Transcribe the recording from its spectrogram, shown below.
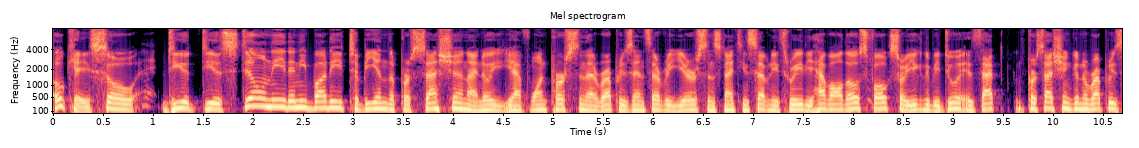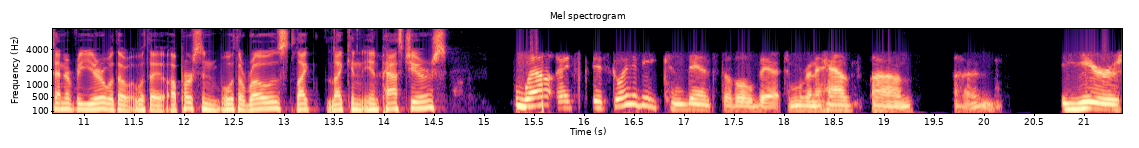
Okay, so do you do you still need anybody to be in the procession? I know you have one person that represents every year since 1973. Do you have all those folks? Or are you going to be doing? Is that procession going to represent every year with a with a, a person with a rose like like in, in past years? Well, it's it's going to be condensed a little bit, and we're going to have um, uh, years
